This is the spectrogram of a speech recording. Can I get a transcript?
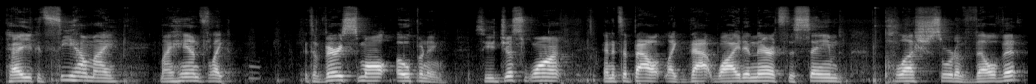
Okay, you can see how my, my hand's like, it's a very small opening. So you just want, and it's about like that wide in there. It's the same plush sort of velvet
